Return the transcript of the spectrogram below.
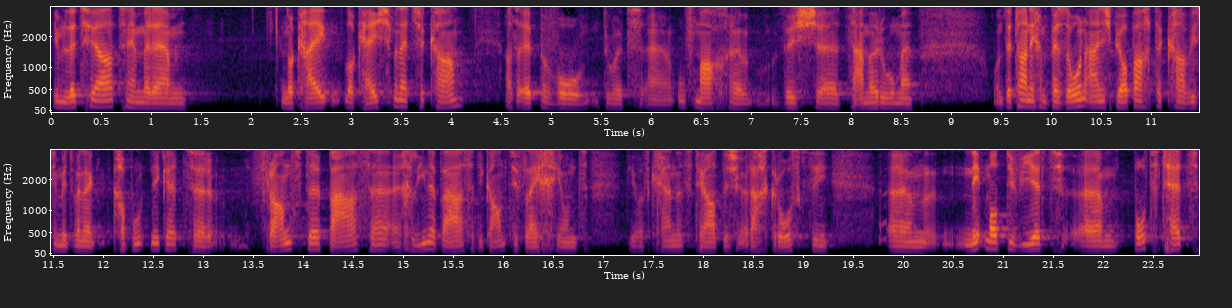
Im letzten Jahr haben wir ähm, noch keinen Location Manager gehabt. Also jemand, der äh, aufmachen, wischen, zusammenräumen. Und dort habe ich eine Person eigentlich beobachtet, wie sie mit einem kaputtnigen, zerfransten Besen, einen kleinen Besen, die ganze Fläche, und die, die es kennen, das Theater war recht gross, gewesen, ähm, nicht motiviert, ähm, putzt hat,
